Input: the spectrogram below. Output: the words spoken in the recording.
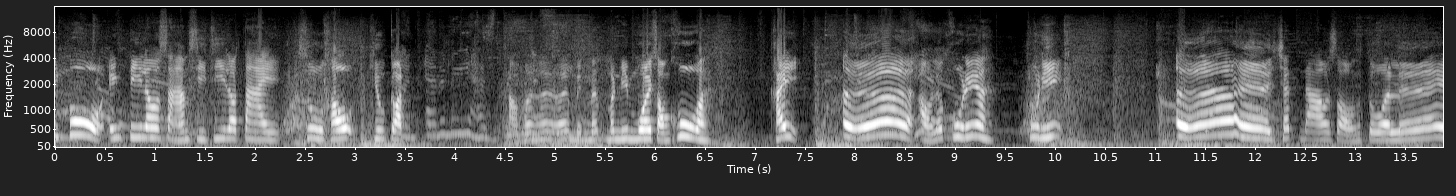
ิปโป้เอ็งตีเราสามสี่ทีเราตายสู้เขาคิวก่อนเอาเฮ้ยเฮ้ยเฮ้ยมันมันมันมีมวยสองคู่ว่ะใคร เออ เอาแล้วคู่นี้อะคู่นี้ เออชัดดาวน์สองตัวเลย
